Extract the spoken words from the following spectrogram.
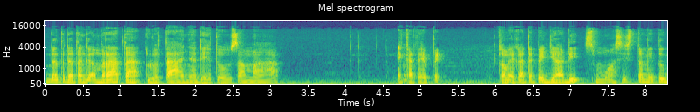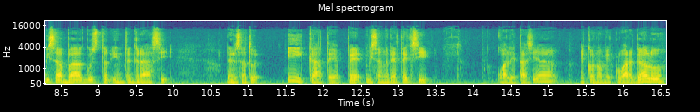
data-data nggak merata? Lu tanya deh tuh sama EKTP kalau EKTP jadi semua sistem itu bisa bagus terintegrasi. Dari satu IKTP bisa ngedeteksi kualitasnya ekonomi keluarga lo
